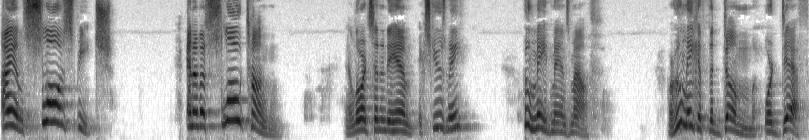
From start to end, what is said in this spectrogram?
I am slow of speech and of a slow tongue. And the Lord said unto him, Excuse me, who made man's mouth? Or who maketh the dumb or deaf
